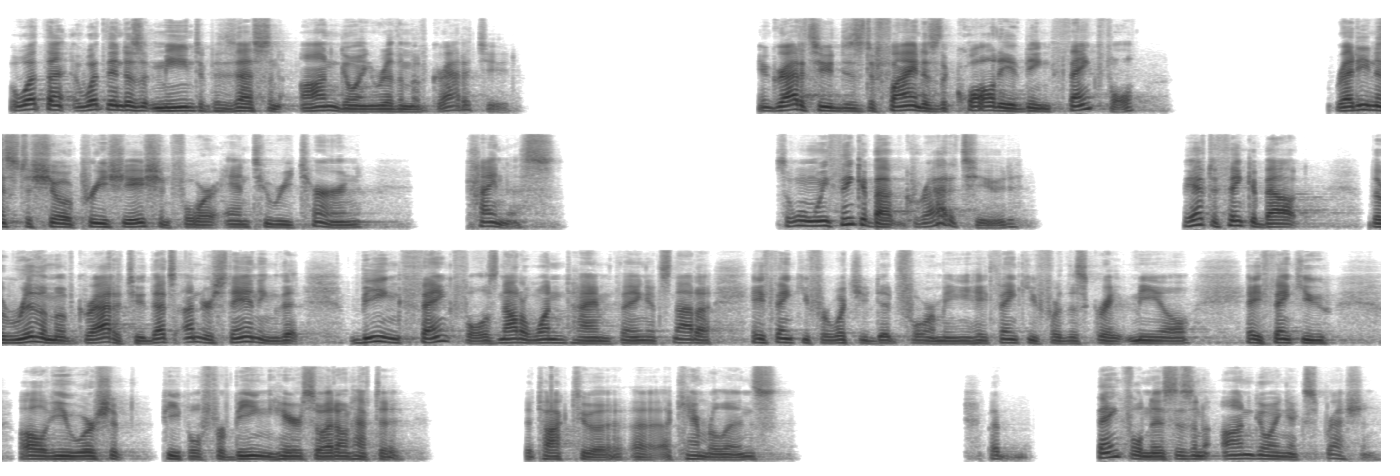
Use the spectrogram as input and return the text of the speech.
But what, the, what then does it mean to possess an ongoing rhythm of gratitude? You know, gratitude is defined as the quality of being thankful readiness to show appreciation for and to return kindness. So when we think about gratitude, we have to think about the rhythm of gratitude. That's understanding that being thankful is not a one time thing. It's not a, hey, thank you for what you did for me. Hey, thank you for this great meal. Hey, thank you, all of you worship people, for being here so I don't have to, to talk to a, a camera lens. But Thankfulness is an ongoing expression,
